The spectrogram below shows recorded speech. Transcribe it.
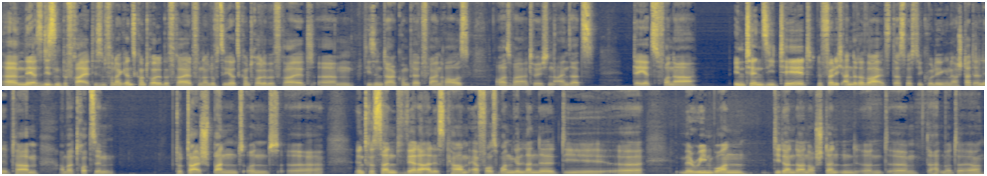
Ähm, nee, also die sind befreit. Die sind von der Grenzkontrolle befreit, von der Luftsicherheitskontrolle befreit. Ähm, die sind da komplett frei raus. Aber es war natürlich ein Einsatz, der jetzt von der Intensität eine völlig andere war als das, was die Kollegen in der Stadt erlebt haben, aber trotzdem total spannend und äh, interessant, wer da alles kam. Air Force One gelandet, die äh, Marine One, die dann da noch standen und ähm, da hatten wir da ja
